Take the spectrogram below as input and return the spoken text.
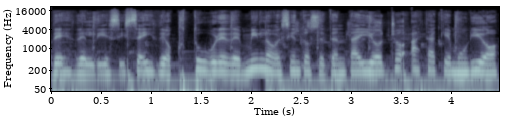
desde el 16 de octubre de 1978 hasta que murió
